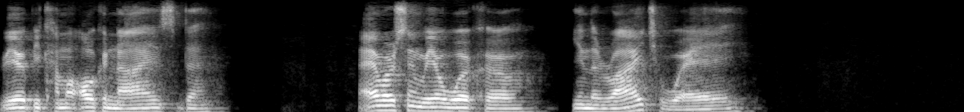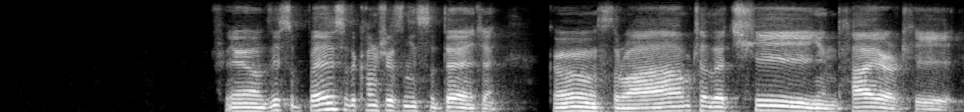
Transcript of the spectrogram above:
will become organized. Everything will work in the right way. Feel this basic consciousness state go throughout the chi entirety,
